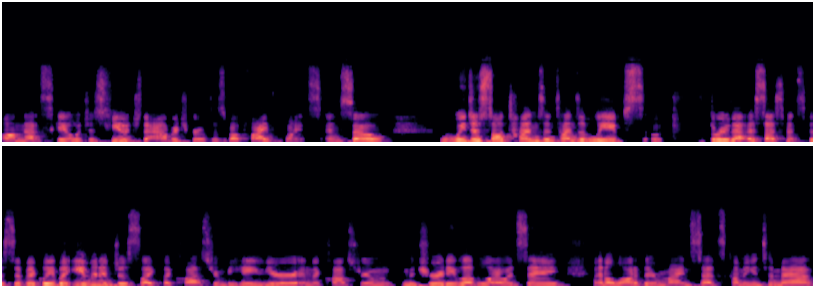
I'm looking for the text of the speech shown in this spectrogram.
on that scale, which is huge. The average growth is about five points, and so we just saw tons and tons of leaps through that assessment specifically, but even in just like the classroom behavior and the classroom maturity level, I would say, and a lot of their mindsets coming into math.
